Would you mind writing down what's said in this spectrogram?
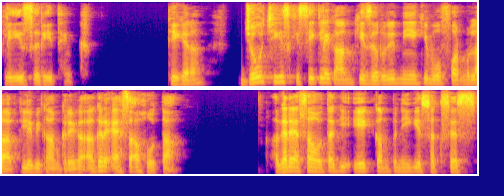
please rethink ठीक है ना? जो चीज़ किसी के लिए काम की ज़रूरी नहीं है कि वो फॉर्मूला आपके लिए भी काम करेगा। अगर ऐसा होता, अगर ऐसा होता कि एक कंपनी की सक्सेस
